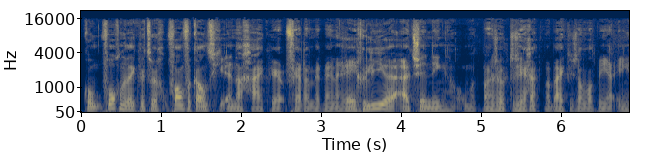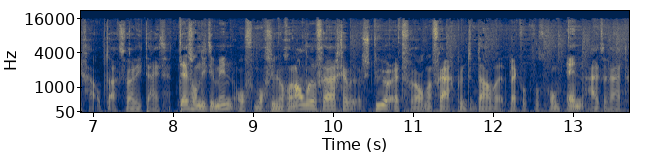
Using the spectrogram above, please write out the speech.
kom volgende week weer terug van vakantie en dan ga ik weer verder met mijn reguliere uitzending, om het maar zo te zeggen. Waarbij ik dus dan wat meer inga op de actualiteit. Desalniettemin, of mocht u nog een andere vraag hebben, stuur het vooral naar vraag.daalder.blackrock.com en uiteraard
